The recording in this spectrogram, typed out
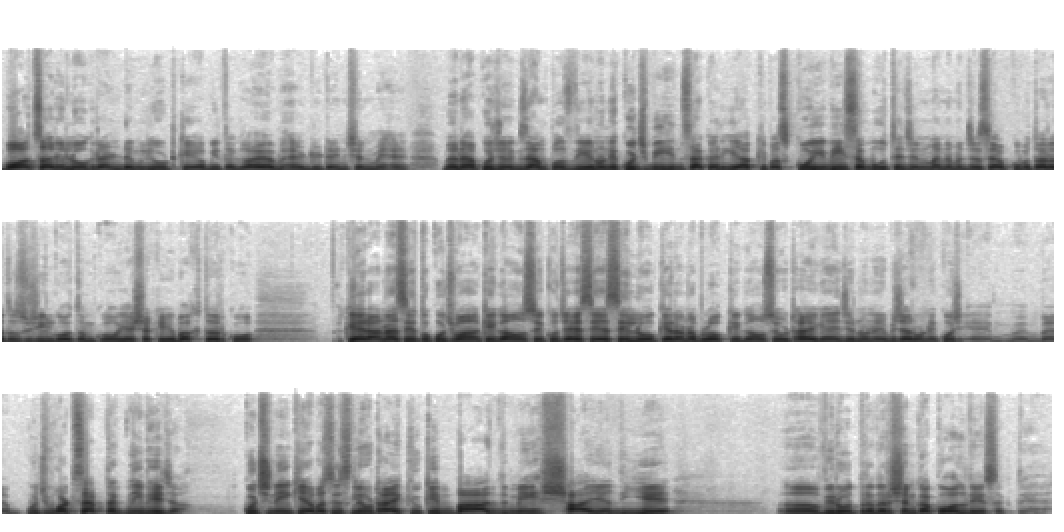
बहुत सारे लोग रैंडमली उठ के अभी तक गायब हैं डिटेंशन में हैं। मैंने आपको जो एग्जांपल्स दिए, इन्होंने कुछ भी हिंसा करी है? आपके पास कोई भी सबूत है जिन, मैंने जैसे आपको बता रहा था सुशील गौतम को या शकीब अख्तर को? कैराना से तो कुछ वहाँ के गाँव से कुछ ऐसे ऐसे लोग कैराना ब्लॉक के गाँव से उठाए गए हैं जिन्होंने बेचारों ने कुछ कुछ व्हाट्सएप तक नहीं भेजा। कुछ नहीं किया, बस इसलिए उठाए क्योंकि बाद में शायद ये विरोध प्रदर्शन का कॉल दे सकते हैं।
